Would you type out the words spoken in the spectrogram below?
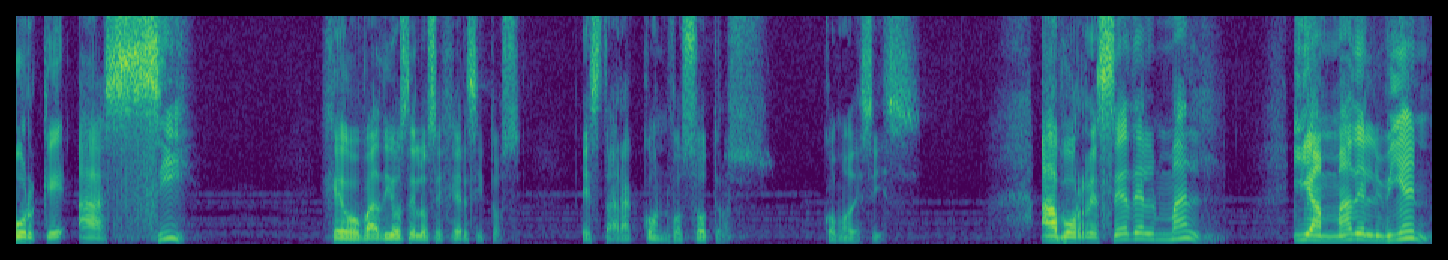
Porque así Jehová Dios de los ejércitos estará con vosotros, como decís. Aborreced el mal y amad el bien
